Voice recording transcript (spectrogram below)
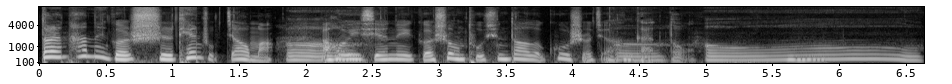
当然，他那个是天主教嘛，嗯然后一些那个圣徒殉道的故事，我觉得很感嗯动。哦，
